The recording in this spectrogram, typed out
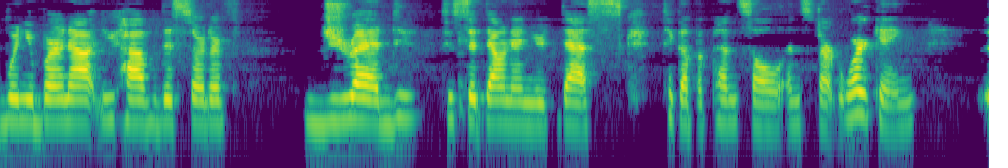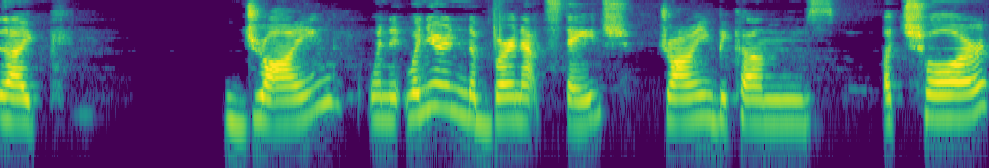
when you burn out, you have this sort of dread to sit down at your desk, pick up a pencil, and start working. Like drawing, when it, when you're in the burnout stage, drawing becomes a chore,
